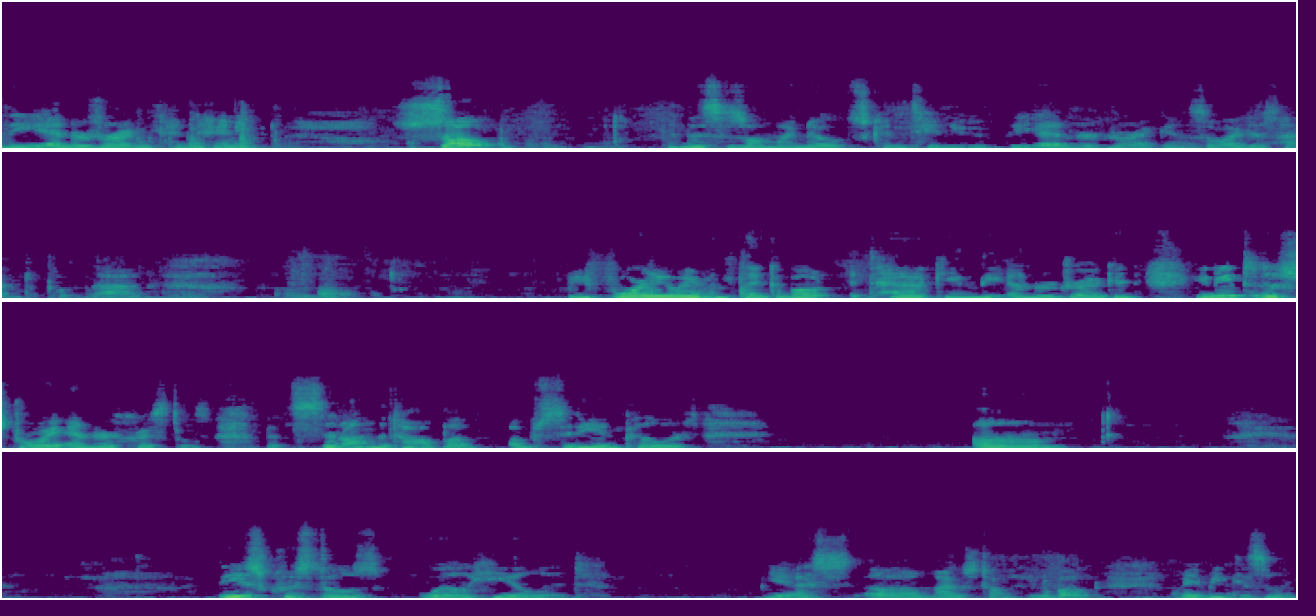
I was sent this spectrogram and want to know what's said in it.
the Ender Dragon continued. So this is on my notes continued the Ender Dragon, so I just had to put that. Before you even think about attacking the Ender Dragon, you need to destroy Ender crystals that sit on the top of obsidian pillars. Um, these crystals will heal it. Yes, um, I was talking about maybe get some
